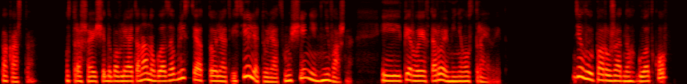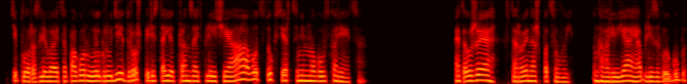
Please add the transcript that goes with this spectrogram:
Пока что. Устрашающе добавляет она, но глаза блестят то ли от веселья, то ли от смущения, неважно. И первое и второе меня устраивает. Делаю пару жадных глотков. Тепло разливается по горлу и груди, дрожь перестает пронзать плечи, а вот стук сердца немного ускоряется. Это уже второй наш поцелуй. Говорю я и облизываю губы.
